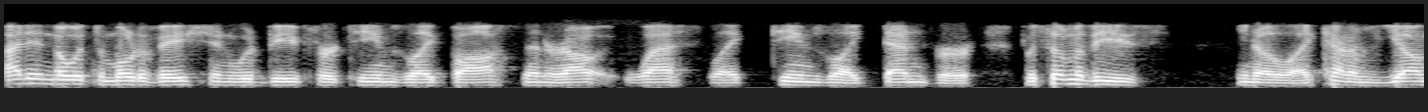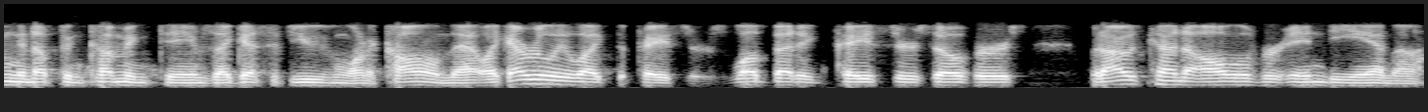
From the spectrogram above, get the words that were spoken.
I didn't know what the motivation would be for teams like Boston or out west, like teams like Denver. But some of these, you know, like kind of young and up and coming teams, I guess if you even want to call them that. Like I really like the Pacers. Love betting Pacers overs, but I was kind of all over Indiana.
